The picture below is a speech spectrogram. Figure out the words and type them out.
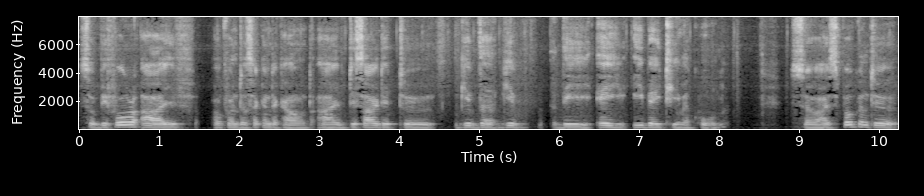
So before I've opened a second account, I've decided to give the give the eBay team a call. So I've spoken to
